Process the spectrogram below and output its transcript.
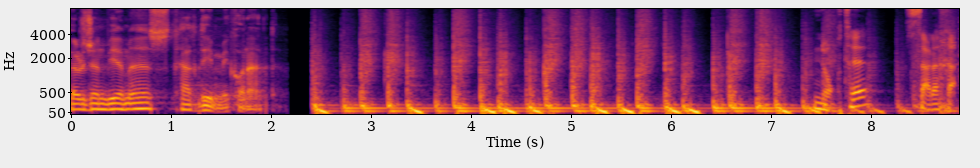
پرژن بی ام تقدیم می کند. نقطه سرخط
